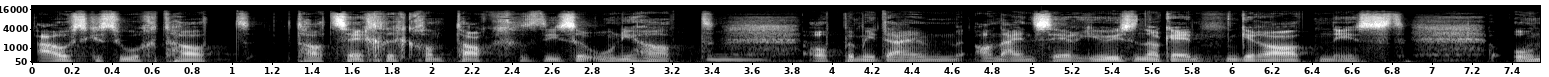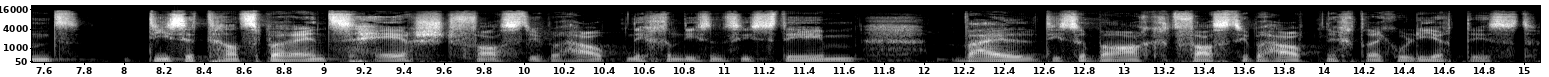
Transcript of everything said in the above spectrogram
ausgesucht hat, tatsächlich Kontakt zu dieser Uni hat, mhm. ob er mit einem, an einen seriösen Agenten geraten ist. Und diese Transparenz herrscht fast überhaupt nicht in diesem System, weil dieser Markt fast überhaupt nicht reguliert ist.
